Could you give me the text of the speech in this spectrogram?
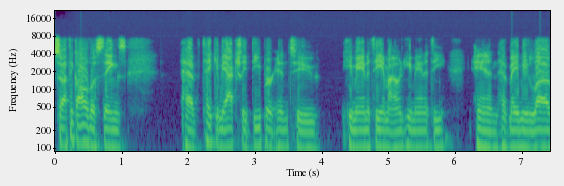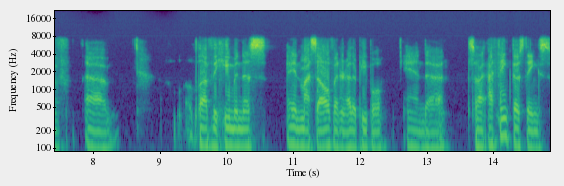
so I think all of those things have taken me actually deeper into humanity and my own humanity and have made me love um, love the humanness in myself and in other people. And uh, so I, I, think those things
